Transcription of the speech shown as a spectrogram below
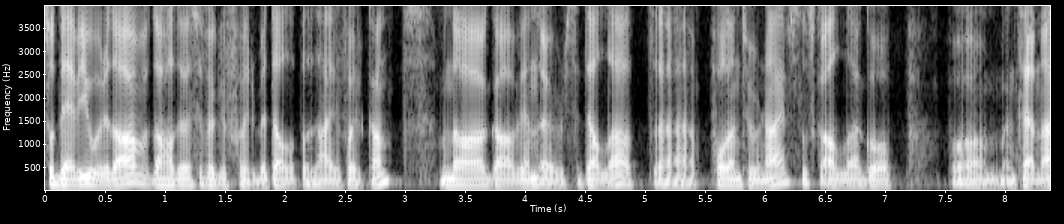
Så det vi gjorde da, da hadde vi selvfølgelig forberedt alle på det her i forkant, men da ga vi en øvelse til alle at uh, på den turen her så skal alle gå opp på en scene,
